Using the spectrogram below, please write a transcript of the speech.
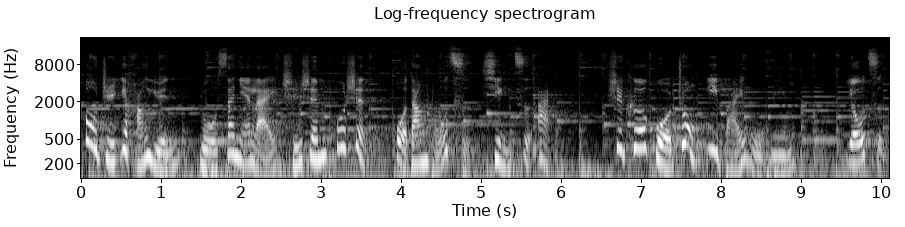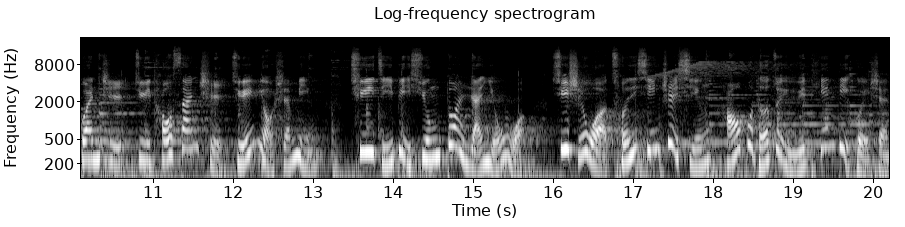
后指一行云：“汝三年来持身颇甚，或当补此，幸自爱。”是科果中一百五名。由此观之，举头三尺，绝有神明；趋吉避凶，断然有我。须使我存心至行，毫不得罪于天地鬼神，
